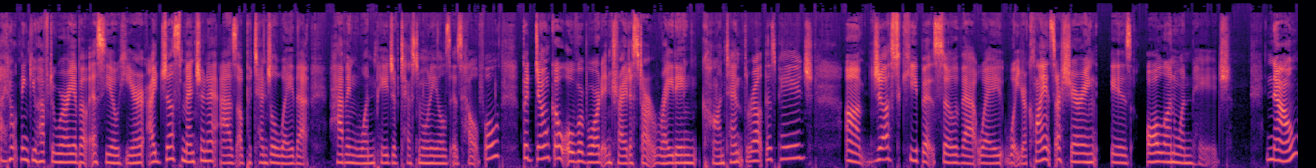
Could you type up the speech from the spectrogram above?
I don't think you have to worry about SEO here. I just mention it as a potential way that having one page of testimonials is helpful, but don't go overboard and try to start writing content throughout this page. Um, just keep it so that way what your clients are sharing is all on one page. Now,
